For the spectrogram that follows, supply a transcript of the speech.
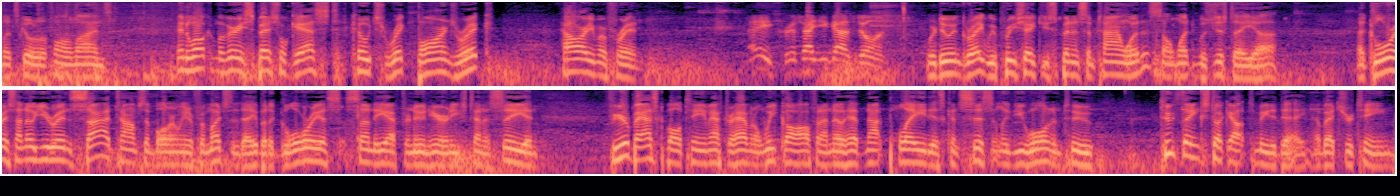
And let's go to the phone lines and welcome a very special guest, Coach Rick Barnes. Rick, how are you, my friend? Hey, Chris, how you guys doing? We're doing great. We appreciate you spending some time with us on what was just a uh, a glorious. I know you were inside Thompson Boling Arena for much of the day, but a glorious Sunday afternoon here in East Tennessee. And for your basketball team, after having a week off, and I know have not played as consistently as you wanted them to, two things stuck out to me today about your team.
